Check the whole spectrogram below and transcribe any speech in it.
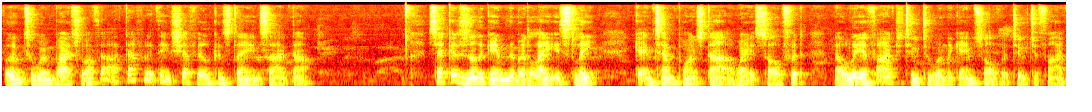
for them to win by. So I, th- I definitely think Sheffield can stay inside that. Second is another game in the middle eight. It's Leigh getting 10 points start away at Salford. Now Leigh are 5 to 2 to win the game, Salford 2 to 5.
